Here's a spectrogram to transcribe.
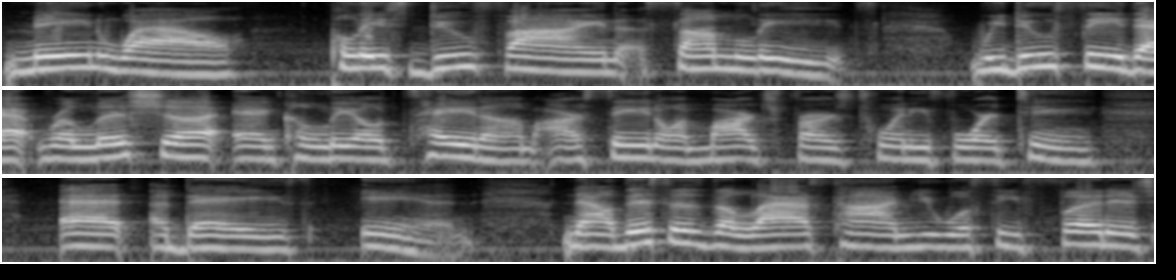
Meanwhile, police do find some leads. We do see that Relisha and Kahlil Tatum are seen on March 1st, 2014 at a Days Inn. Now, this is the last time you will see footage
